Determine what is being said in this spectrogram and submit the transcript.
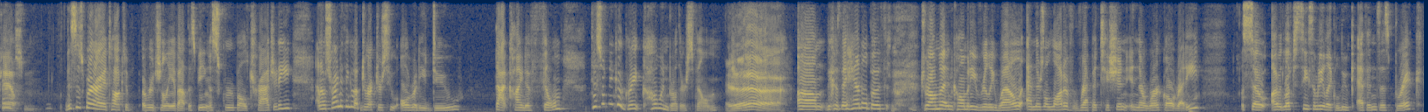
Casting. This is where I talked originally about this being a screwball tragedy, and I was trying to think about directors who already do that kind of film. This would make a great Coen Brothers film Yeah. um, because they handle both drama and comedy really well, and there's a lot of repetition in their work already. So I would love to see somebody like Luke Evans as Brick,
